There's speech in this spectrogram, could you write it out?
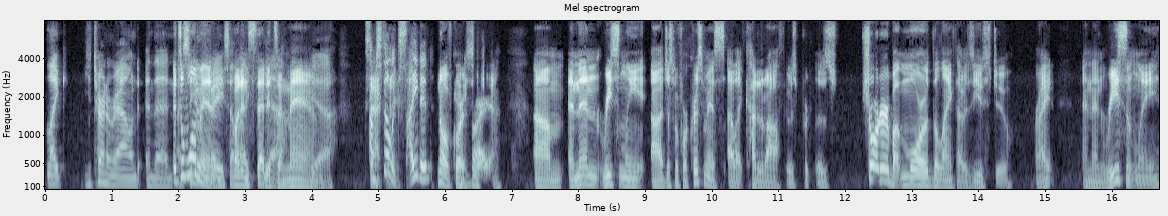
Like you turn around and then It's a a woman, face, but like, instead it's a man. Yeah, I'm still excited. No, of course. But- yeah, yeah. Um, and then recently, uh, just before Christmas, I like cut it off. It was pr- it was shorter, but more the length I was used to, right? And then recently,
